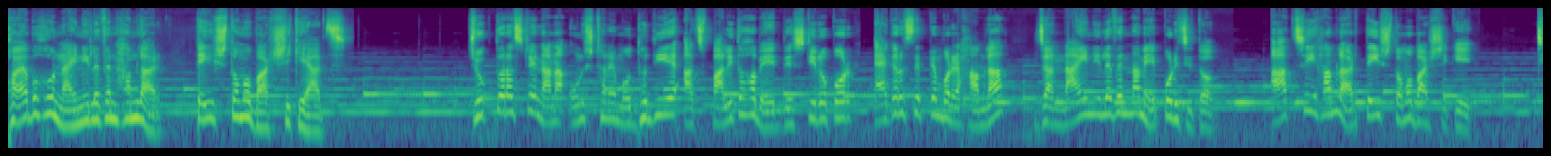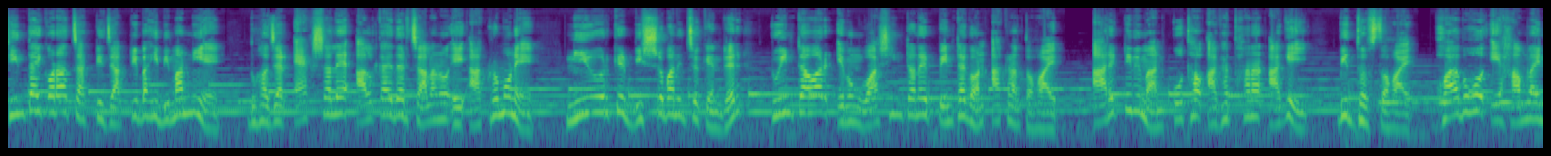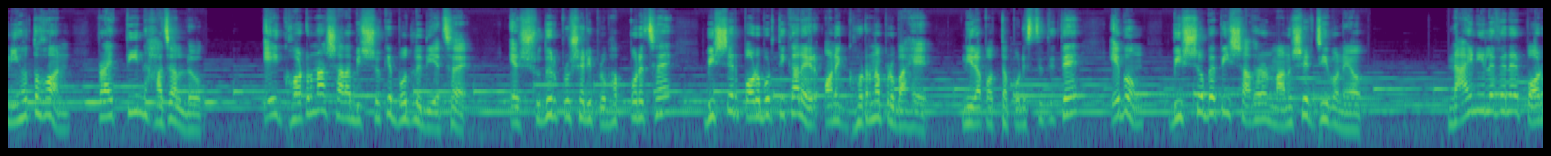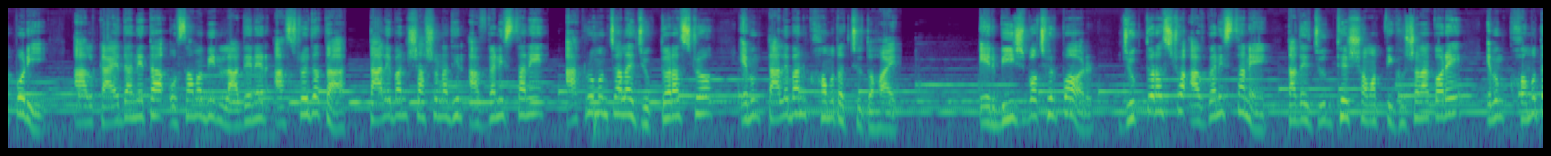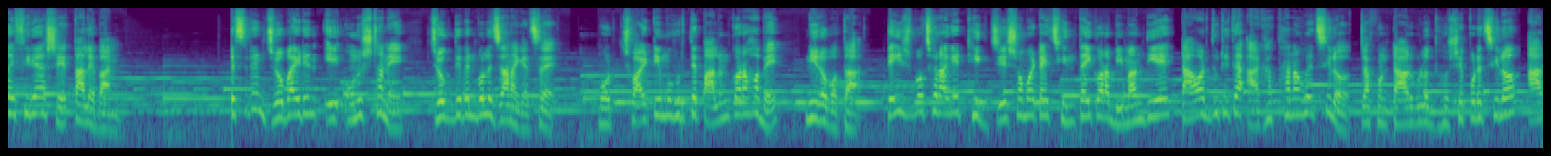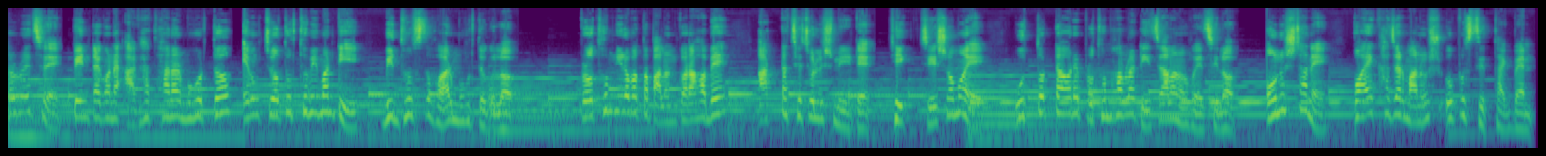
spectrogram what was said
ভয়াবহ nine eleven হামলার তেইশতম বার্ষিকী আজ। যুক্তরাষ্ট্রে নানা অনুষ্ঠানের মধ্য দিয়ে আজ পালিত হবে দেশটির ওপর এগারো সেপ্টেম্বরের হামলা, যা নাইন ইলেভেন নামে পরিচিত। আজ সেই হামলার তেইশতম বার্ষিকী। ছিনতাই করা চারটি যাত্রীবাহী বিমান নিয়ে দু হাজার এক সালে আল কায়দার চালানো এই আক্রমণে নিউ ইয়র্কের বিশ্ব বাণিজ্য কেন্দ্রের টুইন টাওয়ার এবং ওয়াশিংটনের পেন্টাগন আক্রান্ত হয়। আরেকটি বিমান কোথাও আঘাত হানার আগেই বিধ্বস্ত হয়। ভয়াবহ এই হামলায় নিহত হন প্রায় তিন হাজার লোক। এই ঘটনা সারা বিশ্বকে বদলে দিয়েছে। এর সুদূর প্রসারী প্রভাব পড়েছে বিশ্বের পরবর্তীকালের অনেক ঘটনা প্রবাহে নিরাপত্তা পরিস্থিতিতে এবং বিশ্বব্যাপী সাধারণ মানুষের জীবনেও। নাইন ইলেভেনের পরপরই আল কায়দা নেতা ওসামা বিন লাদেনের আশ্রয়দাতা তালেবান শাসনাধীন আফগানিস্তানে আক্রমণ চালায় যুক্তরাষ্ট্র এবং তালেবান ক্ষমতাচ্যুত হয়। এর ২০ বছর পর যুক্তরাষ্ট্র আফগানিস্তানে তাদের যুদ্ধের সমাপ্তি ঘোষণা করে এবং ক্ষমতায় ফিরে আসে তালেবান। প্রেসিডেন্ট জো বাইডেন এই অনুষ্ঠানে যোগ দেবেন বলে জানা গেছে। মোট ছয়টি মুহূর্তে পালন করা হবে নীরবতা। তেইশ বছর আগে ঠিক যে সময়টায় ছিনতাই করা বিমান দিয়ে টাওয়ার দুটিতে আঘাত হানা হয়েছিল, যখন টাওয়ারগুলো ধসে পড়েছিল, আরও রয়েছে পেন্টাগনে আঘাত হানার মুহূর্ত এবং চতুর্থ বিমানটি বিধ্বস্ত হওয়ার মুহূর্তগুলো। প্রথম নীরবতা পালন করা হবে আটটা ছেচল্লিশ মিনিটে। ঠিক যে সময়ে উত্তর টাওয়ারে প্রথম হামলাটি চালানো হয়েছিল। অনুষ্ঠানে কয়েক হাজার মানুষ উপস্থিত থাকবেন।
